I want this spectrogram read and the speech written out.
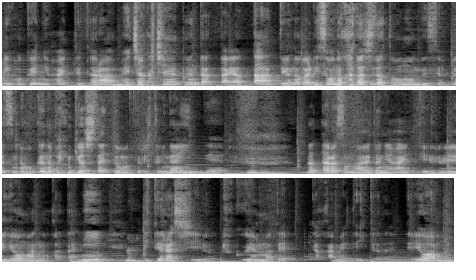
り保険に入ってたら、めちゃくちゃ役に立った、やったっていうのが理想の形だと思うんですよ。別に保険の勉強したいって思ってる人いないんで、うん、だったらその間に入っている営業マンの方に、リテラシーを極限まで高めていただいて、要はもう、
